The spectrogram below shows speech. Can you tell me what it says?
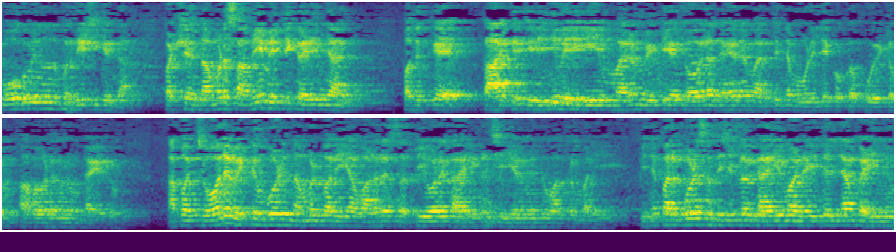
പോകുമെന്നൊന്നും പ്രതീക്ഷിക്കണ്ട. പക്ഷെ നമ്മുടെ സമയം എത്തിക്കഴിഞ്ഞാൽ പതുക്കെ കാറ്റ് തിരിഞ്ഞു വരികയും മരം വെട്ടിയ ചോല നേരെ മരത്തിന്റെ മുകളിലേക്കൊക്കെ പോയിട്ടും അപകടങ്ങൾ ഉണ്ടായിട്ടുണ്ട്. അപ്പൊ ചോല വെട്ടുമ്പോഴും നമ്മൾ പറയുക വളരെ ശ്രദ്ധയോടെ കാര്യങ്ങൾ ചെയ്യണമെന്ന് മാത്രം പറയുക. പിന്നെ പലപ്പോഴും ശ്രദ്ധിച്ചിട്ടുള്ള ഒരു കാര്യമാണ് ഇതെല്ലാം കഴിഞ്ഞു.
